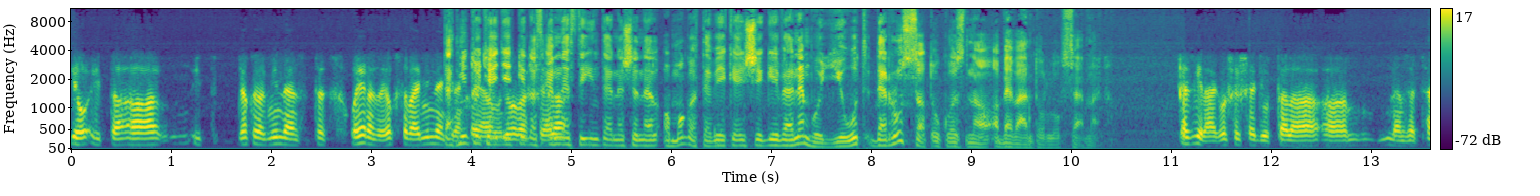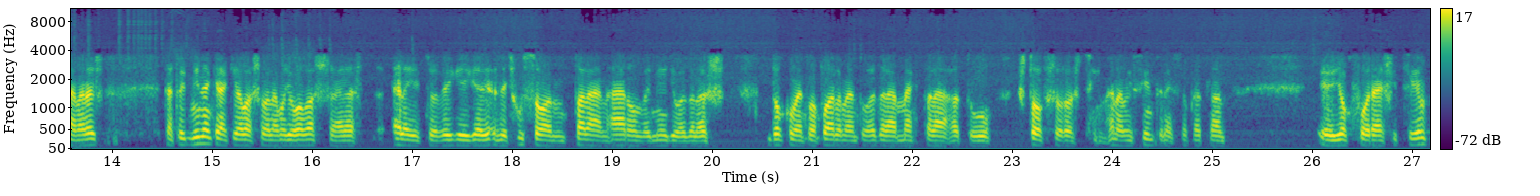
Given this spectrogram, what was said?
Jó, itt, a, itt gyakorlatilag minden, tehát olyan ez a jogszabály mindenkinek Tehát, mint hogyha egyébként az Amnesty International a maga tevékenységével nem hogy jót, de rosszat okozna a bevándorlók számára. Ez világos, és egyúttal a, a nemzet számára is. Tehát, hogy mindenkinek javasolnám, hogy olvassa el ezt elejétől végéig. Ez egy 20, talán három vagy négy oldalas dokumentum a parlament oldalán megtalálható stopsoros címen, ami szintén egy szokatlan jogforrási cím.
